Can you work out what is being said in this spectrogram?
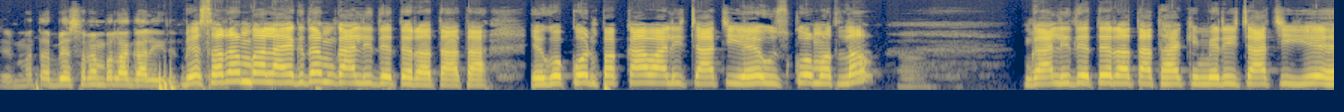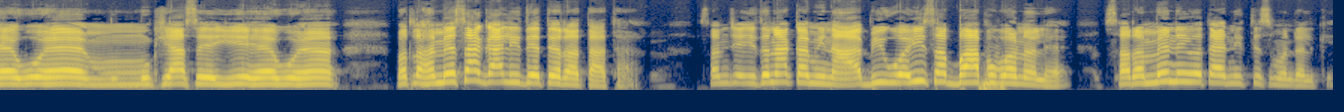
मतलब बेशरम वाला गाली देता। बेशरम वाला एकदम गाली देते रहता था। एगो कौन पक्का वाली चाची है उसको मतलब हाँ, गाली देते रहता था कि मेरी चाची ये है वो है मुखिया से ये है वो है। मतलब हमेशा गाली देते रहता था। समझे? इतना कमी ना। अभी वही सब बाप बनल है। शर्म में नहीं होता है नीतीश मंडल के।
